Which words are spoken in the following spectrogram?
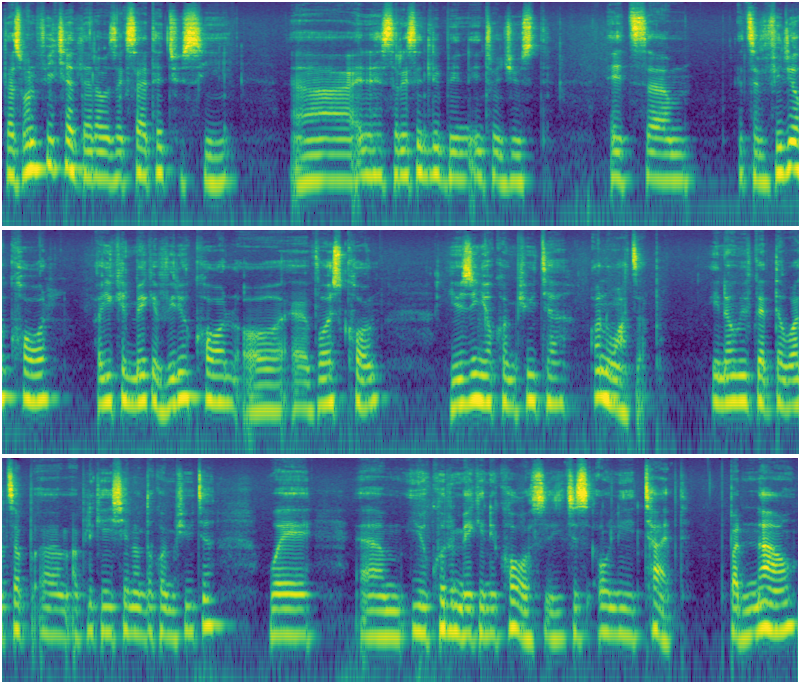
There's one feature that I was excited to see. Uh, it has recently been introduced. It's um, it's a video call or you can make a video call or a voice call using your computer on WhatsApp. You know we've got the WhatsApp um, application on the computer where um, you couldn't make any calls you just only typed. But now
